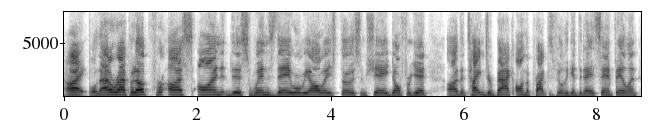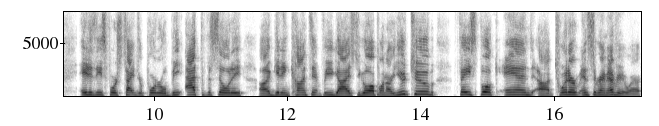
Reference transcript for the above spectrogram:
All right. Well, that'll wrap it up for us on this Wednesday where we always throw some shade. Don't forget, uh, the Titans are back on the practice field again today. Sam Phelan, A to Z Sports Titans reporter, will be at the facility uh, getting content for you guys to go up on our YouTube, Facebook, and uh, Twitter, Instagram, everywhere.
